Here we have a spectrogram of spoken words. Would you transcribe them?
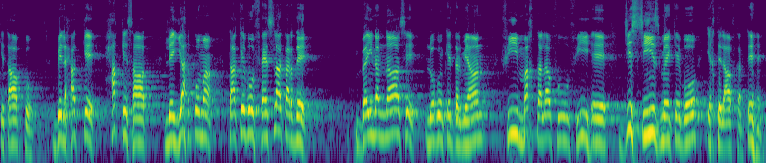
کتاب کو بالحق کے حق کے ساتھ لے یہ تاکہ وہ فیصلہ کر دے بین الناس سے لوگوں کے درمیان فی مختلف فی ہے، جس چیز میں کہ وہ اختلاف کرتے ہیں۔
